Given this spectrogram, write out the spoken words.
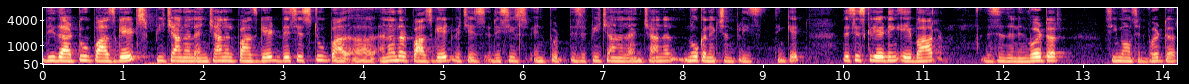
these are two pass gates p channel and channel pass gate. This is two uh, another pass gate which is receives input this is p channel and channel no connection please think it. This is creating a bar this is an inverter CMOS inverter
